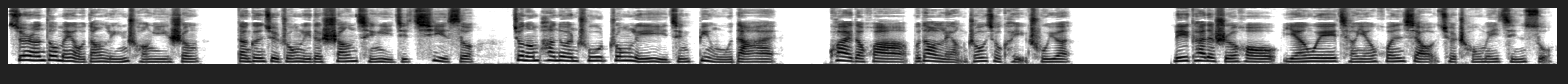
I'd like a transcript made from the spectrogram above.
虽然都没有当临床医生，但根据钟离的伤情以及气色，就能判断出钟离已经并无大碍，快的话不到两周就可以出院。离开的时候，严威强颜欢笑，却愁眉紧锁。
